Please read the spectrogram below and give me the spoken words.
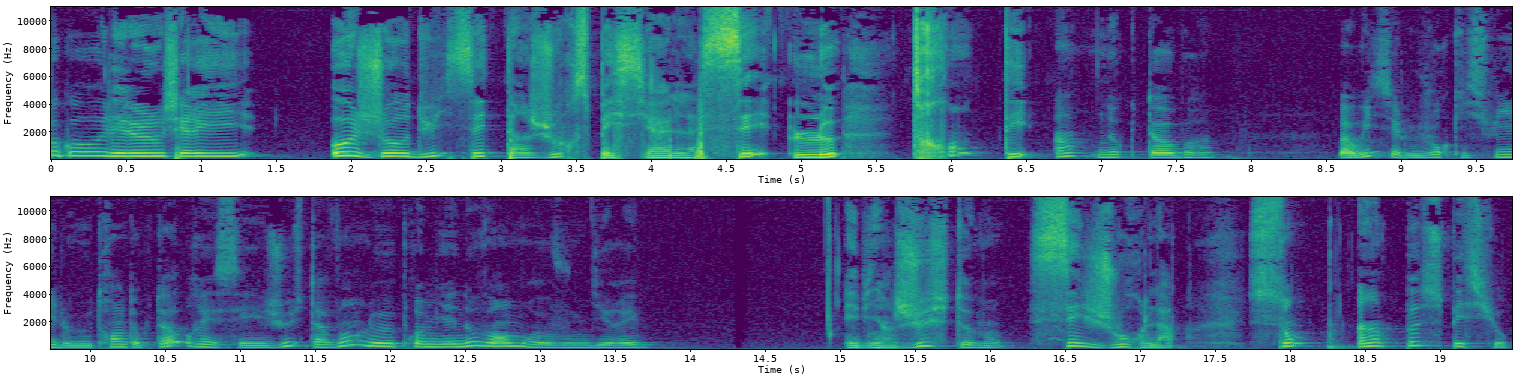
Coucou les loulous chéris Aujourd'hui c'est un jour spécial, c'est le 31 octobre. Bah oui, c'est le jour qui suit le 30 octobre et c'est juste avant le 1er novembre, vous me direz. Eh bien justement, ces jours-là sont un peu spéciaux.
